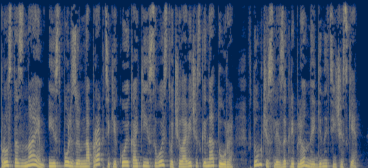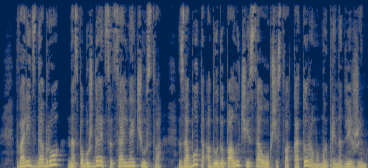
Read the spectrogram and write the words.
просто знаем и используем на практике кое-какие свойства человеческой натуры, в том числе закрепленные генетически. Творить добро нас побуждает социальное чувство, забота о благополучии сообщества, к которому мы принадлежим.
